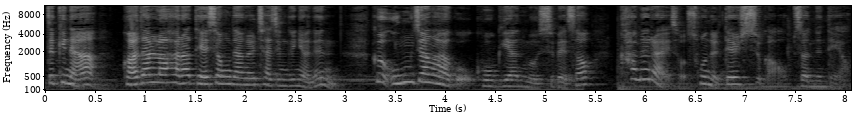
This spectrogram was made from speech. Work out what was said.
특히나 과달라하라 대성당을 찾은 그녀는 그 웅장하고 고귀한 모습에서 카메라에서 손을 뗄 수가 없었는데요.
